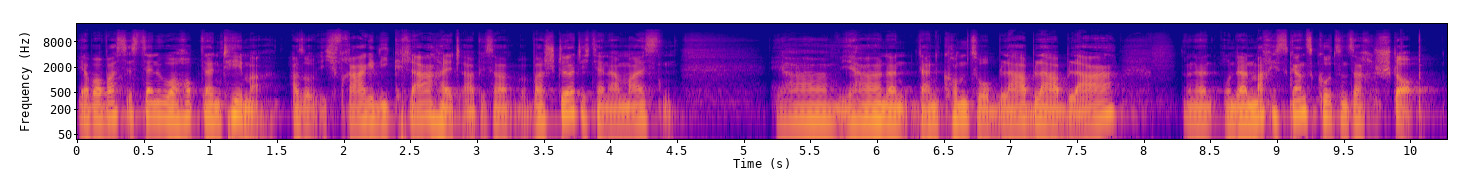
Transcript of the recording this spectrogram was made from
Ja, aber was ist denn überhaupt dein Thema? Also ich frage die Klarheit ab. Ich sage, was stört dich denn am meisten? Ja, ja, dann, dann kommt so bla bla bla. Und dann, und dann mache ich es ganz kurz und sage, stopp.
